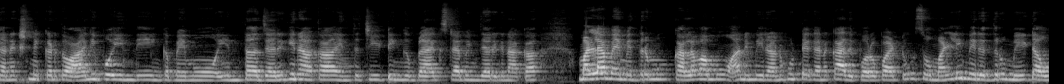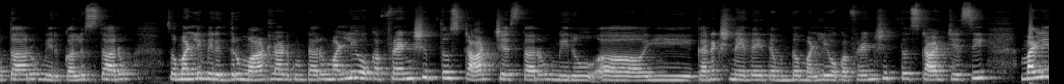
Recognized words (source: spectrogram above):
కనెక్షన్ ఇక్కడితో ఆగిపోయింది. ఇంకా మేము ఇంత జరిగినాక ఇంత చీటింగ్ బ్లాక్ స్టాబింగ్ జరిగినాక మళ్ళా మేమిద్దరము కలవము అని మీరు అనుకుంటే కనుక అది పొరపాటు. సో మళ్ళీ మీరిద్దరూ మీట్ అవుతారు మీరు కలుస్తారు. సో మళ్ళీ మీరిద్దరూ మాట్లాడుకుంటారు. మళ్ళీ ఒక ఫ్రెండ్షిప్తో స్టార్ట్ చేస్తారు. మీరు ఈ కనెక్షన్ ఏదైతే ఉందో మళ్ళీ ఒక ఫ్రెండ్షిప్తో స్టార్ట్ చేసి మళ్ళీ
